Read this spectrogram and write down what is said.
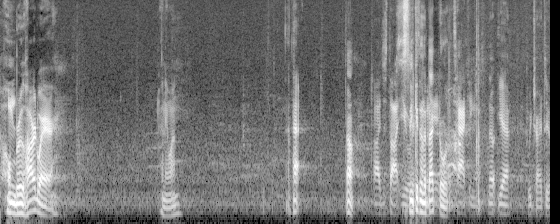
Homebrew hardware. Anyone? Oh. I just thought you Sneak were it in the back door. attacking us. No, yeah, we tried to.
